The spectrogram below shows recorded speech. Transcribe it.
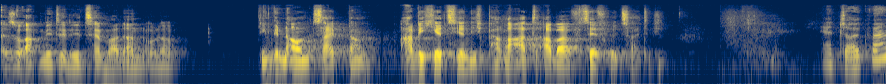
Also ab Mitte Dezember dann, oder? Den genauen Zeitplan habe ich jetzt hier nicht parat, aber sehr frühzeitig. Herr Jolkwa?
